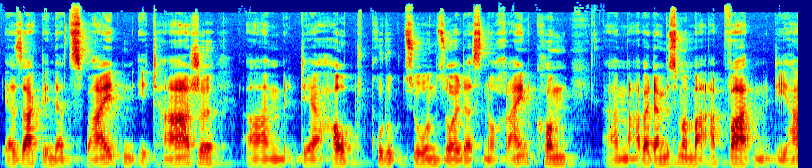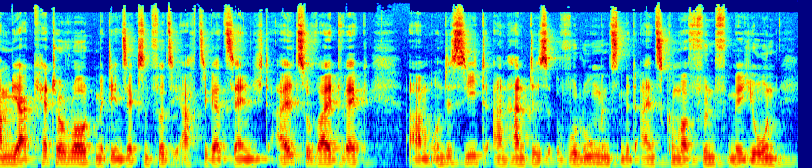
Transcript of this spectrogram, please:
Er sagt, in der zweiten Etage ähm, der Hauptproduktion soll das noch reinkommen. Ähm, aber da müssen wir mal abwarten. Die haben ja Kettle Road mit den 4680er Zellen nicht allzu weit weg. Ähm, und es sieht anhand des Volumens mit 1,5 Millionen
